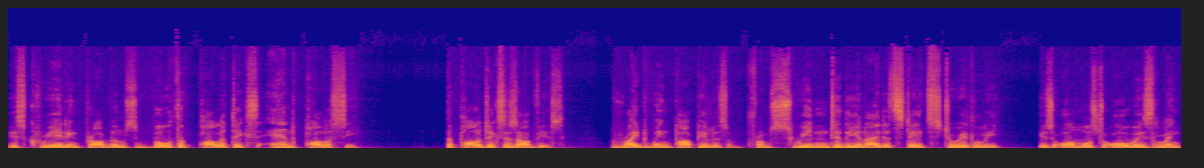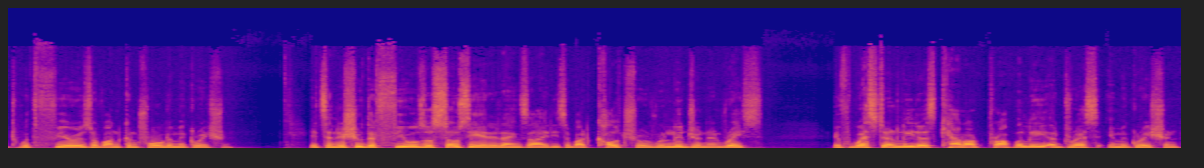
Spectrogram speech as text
is creating problems both of politics and policy. The politics is obvious. Right wing populism, from Sweden to the United States to Italy, is almost always linked with fears of uncontrolled immigration. It's an issue that fuels associated anxieties about culture, religion, and race. If Western leaders cannot properly address immigration,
